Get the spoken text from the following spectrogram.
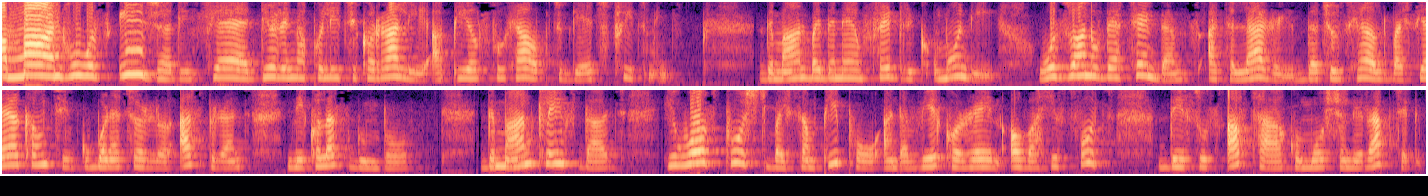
A man who was injured in Siaya during a political rally appeals for help to get treatment. The man by the name Frederick Omondi was one of the attendants at a rally that was held by Siaya County gubernatorial aspirant Nicholas Gumbo. The man claims that he was pushed by some people and a vehicle ran over his foot. This was after a commotion erupted.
